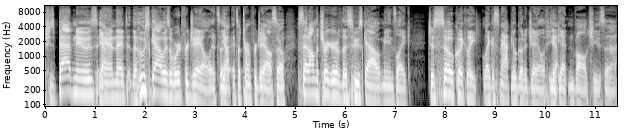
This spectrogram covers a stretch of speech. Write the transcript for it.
she's bad news, Yeah. and that the Hoosegow is a word for jail. It's a Yeah. it's a term for jail. So set on the trigger of this Hoosegow means like just so quickly, like a snap, you'll go to jail if you Yeah. get involved. She's uh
